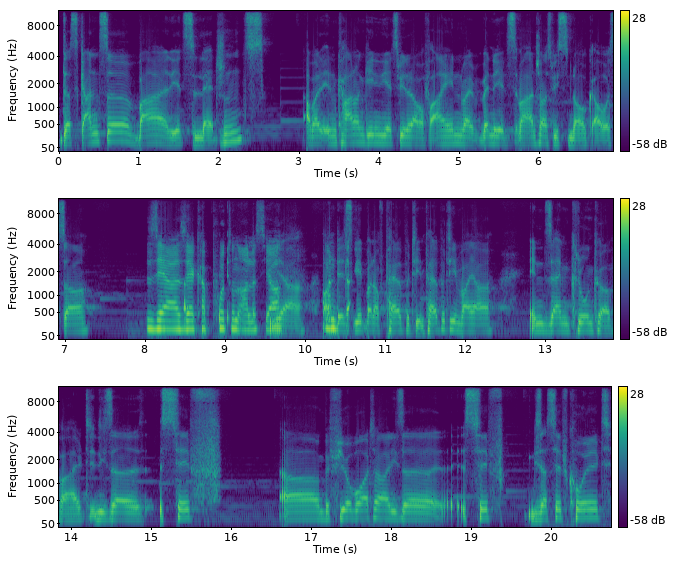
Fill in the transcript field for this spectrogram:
das Ganze war jetzt Legends, aber im Kanon gehen die jetzt wieder darauf ein, weil wenn du jetzt mal anschaust, wie Snoke aussah. Sehr, sehr kaputt und alles, ja. Ja, und jetzt geht man auf Palpatine. Palpatine war ja in seinem Klonkörper halt. Dieser Sith-Befürworter, äh, diese Sith, dieser Sith-Kult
